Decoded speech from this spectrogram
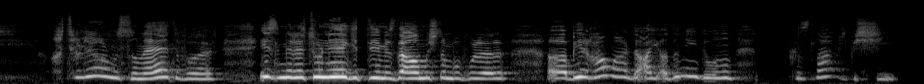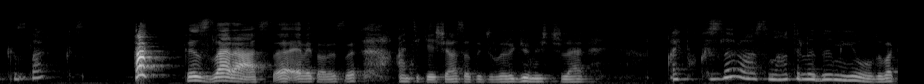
Hatırlıyor musun Edward? İzmir'e turneye gittiğimizde almıştım bu fuları. Bir ham vardı. Ay adı neydi onun? Kızlar bir şey. Kızlar. Kız... Ha! Kızlar ağası. Evet orası. Antik eşya satıcıları, gümüşçüler. Ay bu kızlar ağasını hatırladığım iyi oldu bak.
